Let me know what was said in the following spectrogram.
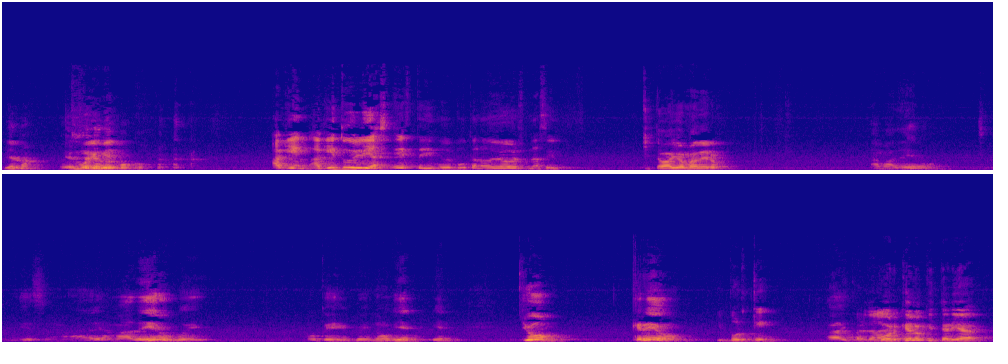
Bielma, El estoy movimiento-. ¿A quién? ¿A quién tú dirías, este hijo de puta no debió haber nacido? Quitaba yo a Madero. A Madero. Su madre, a Madero, güey. Ok, ok, no, bien, bien. Yo creo. ¿Y por qué? Ay, Perdona. ¿Por qué lo quitaría?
